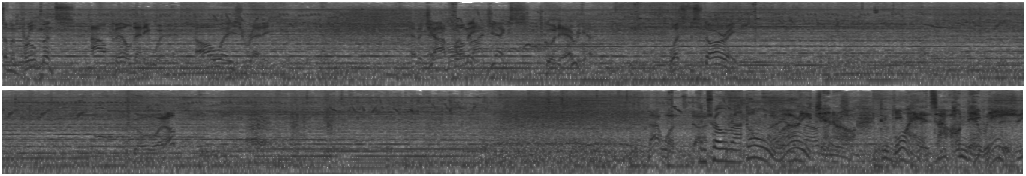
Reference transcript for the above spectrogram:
Some improvements, I'll build anywhere. Always ready. Have a job for me? Projects. Good area. What's the story? Going up. That one's done. Control rod. Don't worry, General. The warheads are on their way.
